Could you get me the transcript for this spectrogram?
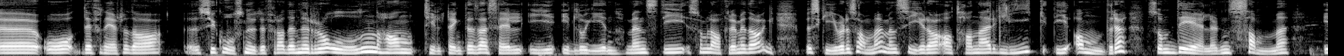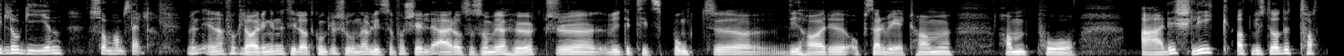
Eh, og definerte da psykosen ut ifra den rollen han tiltenkte seg selv i ideologien. Mens de som la frem i dag, beskriver det samme, men sier da at han er lik de andre som deler den samme ideologien som ham selv. Men en av forklaringene til at konklusjonene er blitt så forskjellige, er også, som vi har hørt, eh, hvilket tidspunkt eh, de har observert ham, ham på. Er det slik at hvis du hadde tatt,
